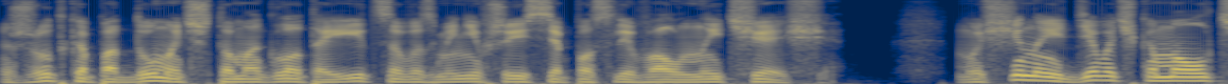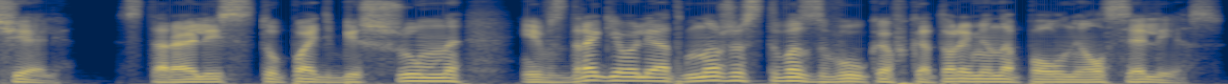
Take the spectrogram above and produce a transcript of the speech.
Жутко подумать, что могло таиться в изменившейся после волны чаще. Мужчина и девочка молчали старались ступать бесшумно и вздрагивали от множества звуков, которыми наполнился лес.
